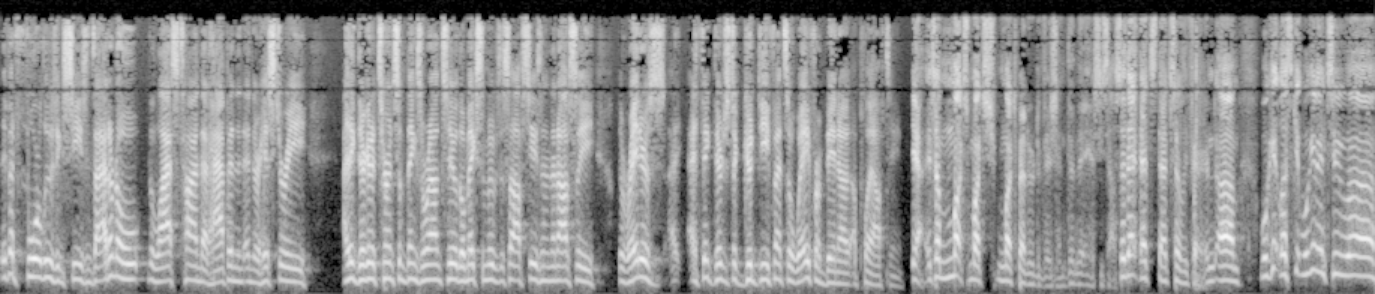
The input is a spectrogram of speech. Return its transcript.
they've had four losing seasons. I don't know the last time that happened in their history. I think they're going to turn some things around too. They'll make some moves this offseason. And then obviously the Raiders, I, I think they're just a good defense away from being a, a playoff team. Yeah, it's a much, much, much better division than the AFC South. So that, that's, that's totally fair. And, um, we'll get, let's get, we'll get into, uh,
